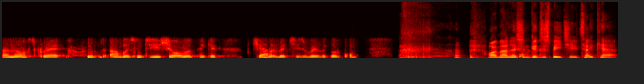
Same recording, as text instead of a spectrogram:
I know, it's great. I'm listening to you, show and thinking, Charlotte Rich is a really good one. All right, man, listen, good to speak to you. Take care.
